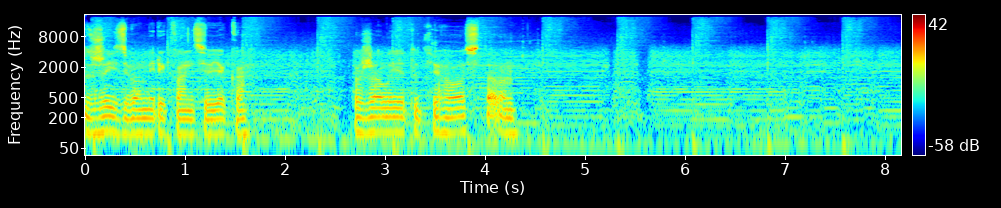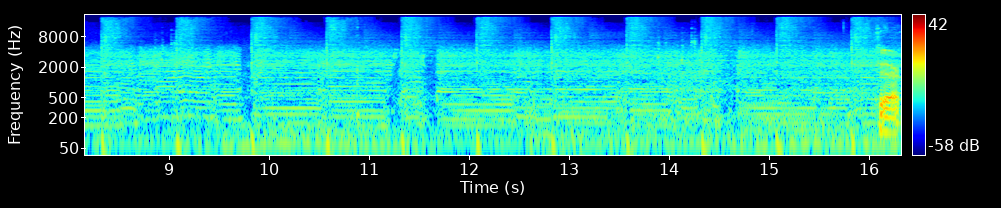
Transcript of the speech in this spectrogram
Жизнь в американців яка. Пожалуй, я тут його оставим. Так.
